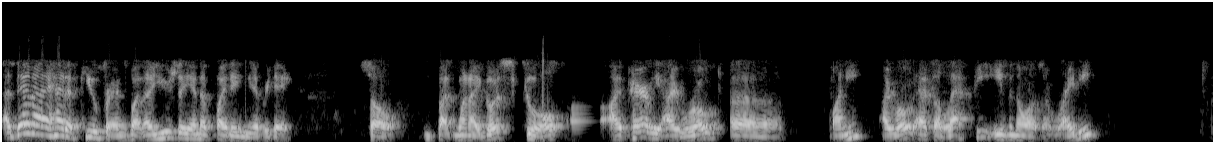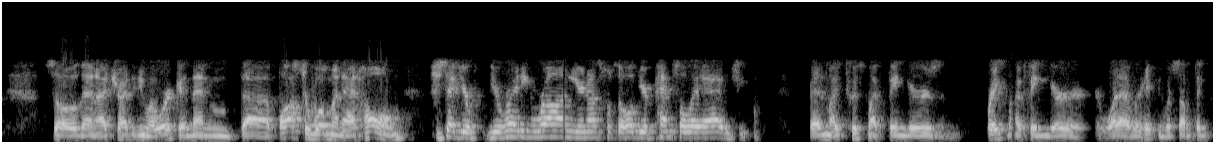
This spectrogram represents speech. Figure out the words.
And then I had a few friends, but I usually end up fighting every day. So, but when I go to school, I, apparently I wrote uh, funny. I wrote as a lefty, even though I was a righty. So then I tried to do my work, and then the foster woman at home, she said, "You're you're writing wrong. You're not supposed to hold your pencil like that." And she bend my twist my fingers and break my finger or whatever, hit me with something.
